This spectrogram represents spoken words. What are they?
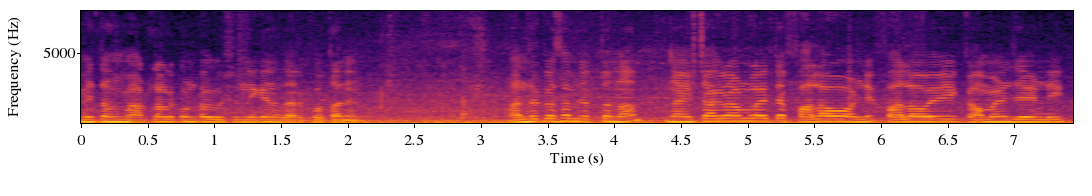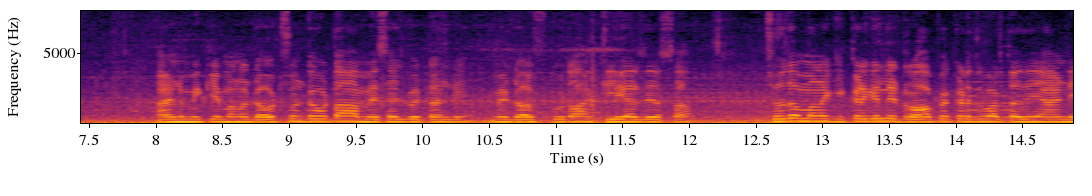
మీతో మాట్లాడుకుంటా కూర్చుంది కానీ సరిపోతా నేను. అందుకోసం చెప్తున్నా నా ఇన్స్టాగ్రామ్లో అయితే ఫాలో అవ్వండి. ఫాలో అయ్యి కామెంట్ చేయండి. అండ్ మీకు ఏమైనా డౌట్స్ ఉంటే కూడా మెసేజ్ పెట్టండి. మీ డౌట్స్ కూడా క్లియర్ చేస్తా. చూద్దాం మనకి ఇక్కడికి వెళ్ళి డ్రాప్ ఎక్కడికి పడుతుంది అండ్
